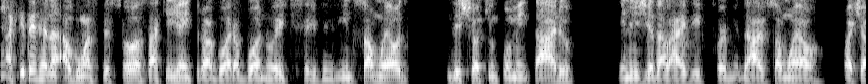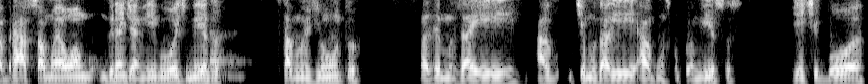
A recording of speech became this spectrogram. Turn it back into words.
aqui tem algumas pessoas, tá? Quem já entrou agora, boa noite, seja bem-vindo. Samuel deixou aqui um comentário, energia da live formidável. Samuel, forte abraço. Samuel é um, grande amigo, hoje mesmo estávamos juntos, fazemos aí, tínhamos aí alguns compromissos gente boa.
